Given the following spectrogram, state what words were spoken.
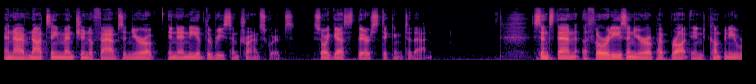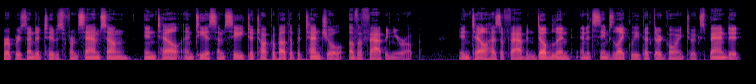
And I have not seen mention of fabs in Europe in any of the recent transcripts, so I guess they're sticking to that. Since then, authorities in Europe have brought in company representatives from Samsung, Intel, and TSMC to talk about the potential of a fab in Europe. Intel has a fab in Dublin, and it seems likely that they're going to expand it,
